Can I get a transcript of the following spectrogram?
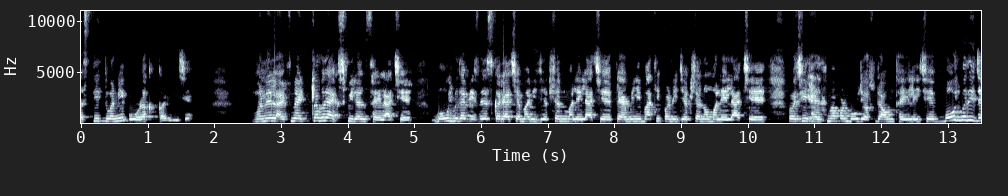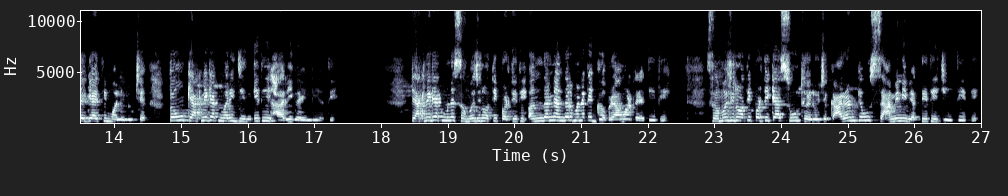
અસ્તિત્વની ઓળખ કરવી છે. મને લાઈફના એટલા બધા એક્સપિરિયન્સ થયેલા છે. બહુ જ બધા બિઝનેસ કર્યા છે, એમાં રિજેક્શન મળેલા છે ફેમિલીમાંથી પણ રિજેક્શનો મળેલા છે, પછી હેલ્થમાં પણ બહુ જ અપડાઉન થયેલી છે, બહુ જ બધી જગ્યાએથી મળેલું છે. તો હું ક્યાંક ને ક્યાંક મારી જિંદગીથી હારી ગયેલી હતી. ક્યાંક ને ક્યાંક મને સમજ નહોતી પડતી હતી. અંદર ને અંદર મને કંઈક ગભરામણ રહેતી હતી. સમજ નહોતી પડતી કે આ શું રહ્યું છે. કારણ કે હું સામેની વ્યક્તિથી જીવતી હતી.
